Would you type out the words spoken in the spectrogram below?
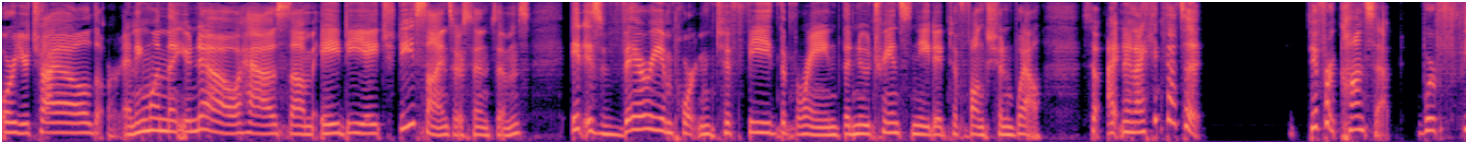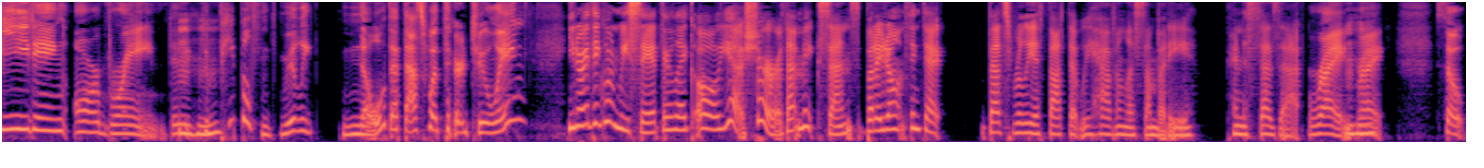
or your child or anyone that you know has some ADHD signs or symptoms, it is very important to feed the brain the nutrients needed to function well. So, I, and I think that's a different concept. We're feeding our brain. Do, do people really know that that's what they're doing? You know, I think when we say it, they're like, oh, yeah, sure, that makes sense. But I don't think that that's really a thought that we have unless somebody kind of says that. Right, mm-hmm. right. So,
